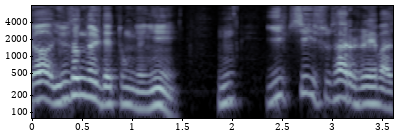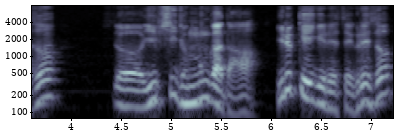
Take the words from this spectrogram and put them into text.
야 윤석열 대통령이 음? 입시 수사를 해봐서 어, 입시 전문가다 이렇게 얘기를 했어요. 그래서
